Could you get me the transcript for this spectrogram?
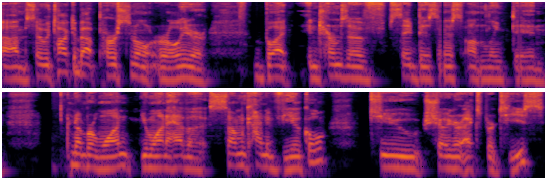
Um, so we talked about personal earlier, but in terms of say business on LinkedIn, number one, you want to have a some kind of vehicle to show your expertise.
